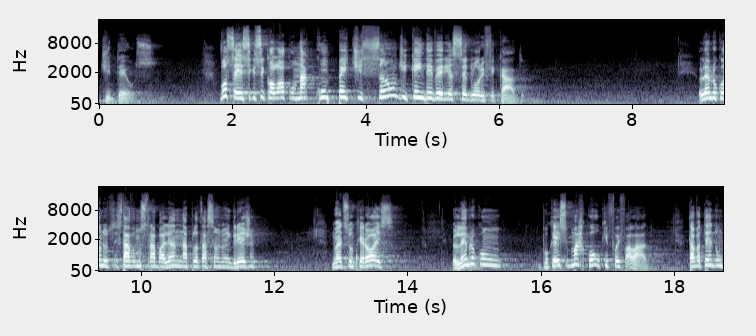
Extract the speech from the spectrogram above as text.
de Deus. Vocês que se colocam na competição de quem deveria ser glorificado. Eu lembro quando estávamos trabalhando na plantação de uma igreja, no Edson Queiroz, eu lembro com, porque isso marcou o que foi falado. Estava tendo um,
